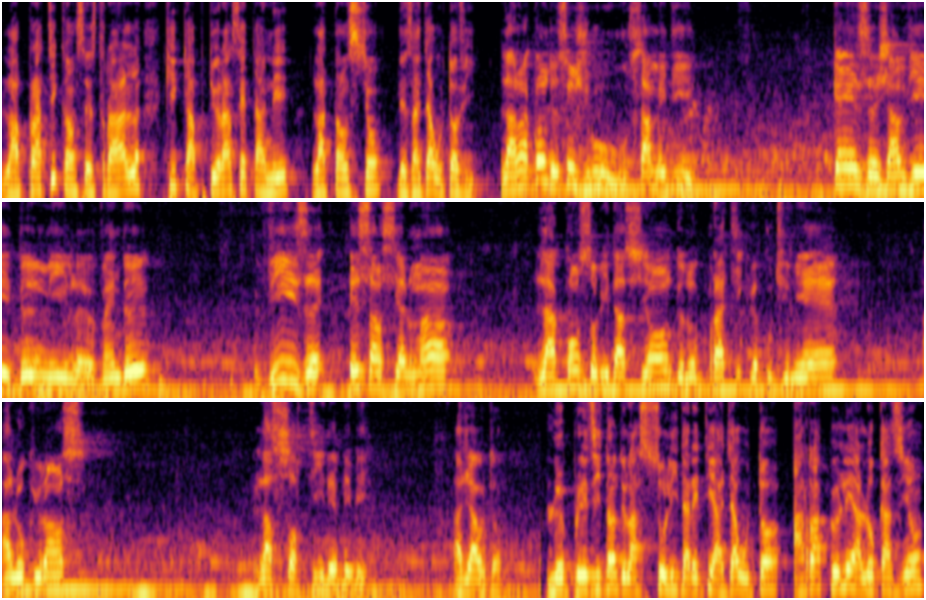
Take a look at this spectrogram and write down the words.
la pratique ancestrale qui captera cette année l'attention des Adjaoutovi. La rencontre de ce jour, samedi 15 janvier 2022 vise essentiellement la consolidation de nos pratiques coutumières, en l'occurrence la sortie des bébés à Djaouto. Le président de la solidarité à Djaouto a rappelé à l'occasion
